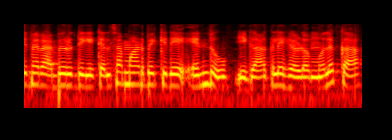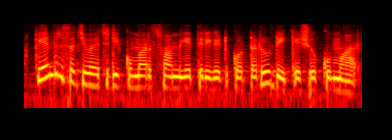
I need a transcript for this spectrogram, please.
ಜನರ ಅಭಿವೃದ್ಧಿಗೆ ಕೆಲಸ ಮಾಡಬೇಕಿದೆ ಎಂದು ಈಗಾಗಲೇ ಹೇಳುವ ಮೂಲಕ ಕೇಂದ್ರ ಸಚಿವ ಎಚ್ ಡಿ ಕುಮಾರಸ್ವಾಮಿಗೆ ತಿರುಗೇಟು ಕೊಟ್ಟರು ಡಿಕೆ ಶಿವಕುಮಾರ್.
